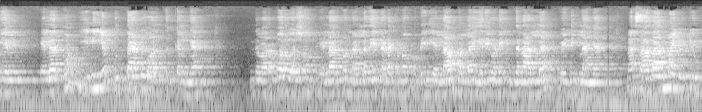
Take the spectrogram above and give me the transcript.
சமையல் எல்லாருக்கும் இனிய புத்தாண்டு வாழ்த்துக்கள்ங்க. இந்த வரப்போகிற வருஷம் எல்லாருக்கும் நல்லதே நடக்கணும் அப்படின்னு எல்லாம் வல்ல இறைவனை இந்த நாளில் வேண்டிக்கலாங்க. நான் சாதாரணமாக யூடியூப்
